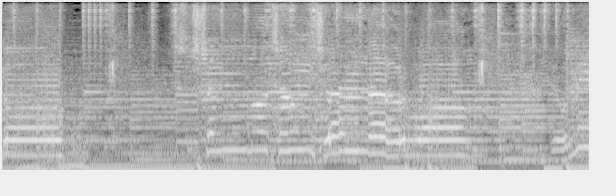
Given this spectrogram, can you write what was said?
落，是什么成全了我，有你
